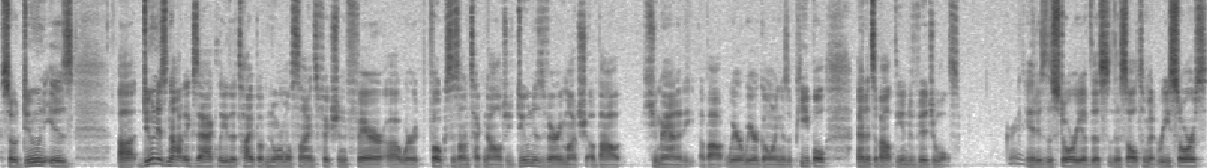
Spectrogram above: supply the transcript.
So Dune is uh, Dune is not exactly the type of normal science fiction fare uh, where it focuses on technology. Dune is very much about humanity, about where we are going as a people, and it's about the individuals. Great. It is the story of this, this ultimate resource.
